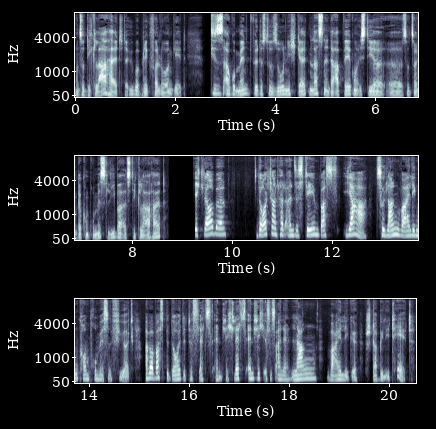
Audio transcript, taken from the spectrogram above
und so die Klarheit, der Überblick verloren geht. Dieses Argument würdest du so nicht gelten lassen. In der Abwägung ist dir äh, sozusagen der Kompromiss lieber als die Klarheit? Ich glaube, Deutschland hat ein System, was ja zu langweiligen Kompromissen führt. Aber was bedeutet es letztendlich? Letztendlich ist es eine langweilige Stabilität.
